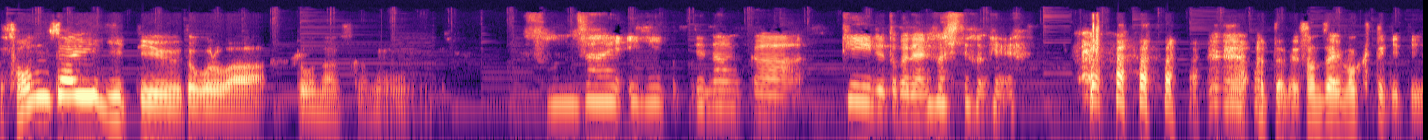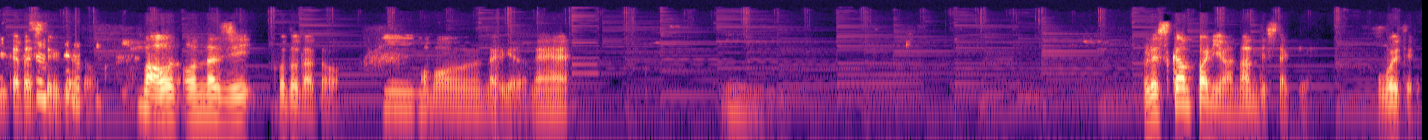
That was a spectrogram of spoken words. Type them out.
存在意義っていうところはどうなんですかね。存在意義ってなんか、ティールとかでありましたよね。あとね、存在目的って言い方してるけど、まあお、同じことだと思うんだけどね。うん、プレスカンパニーは何でしたっけ？覚えてる？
